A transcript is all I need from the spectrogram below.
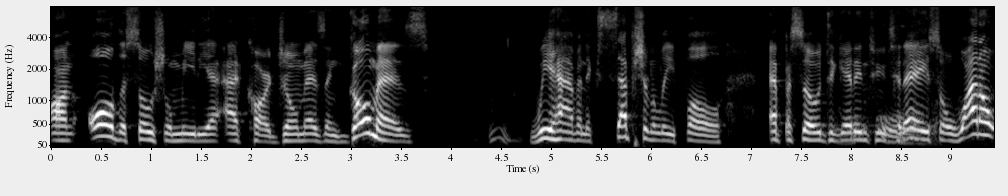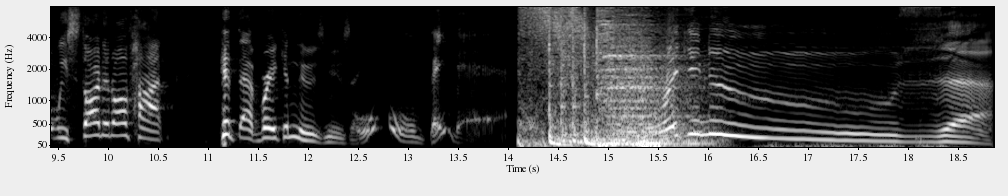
on all the social media at Car JoeMeZ and Gomez Mm. we have an exceptionally full episode to get into today. So why don't we start it off hot? Hit that breaking news music. Ooh, baby. Breaking news. Uh,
